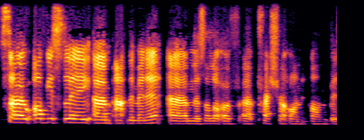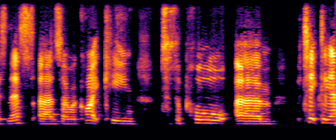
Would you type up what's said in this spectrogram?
So obviously, um, at the minute, um, there's a lot of uh, pressure on on business, uh, so we're quite keen to support, um, particularly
